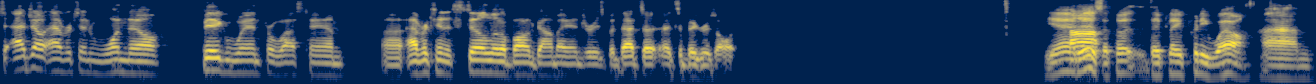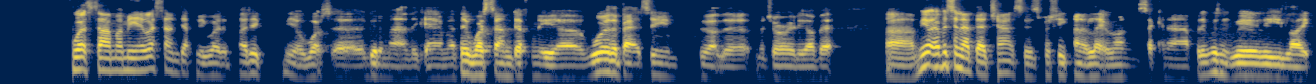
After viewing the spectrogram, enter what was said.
to edge out Everton one 0 Big win for West Ham. Uh, Everton is still a little bogged down by injuries, but that's a that's a big result. Yeah, Uh, it is. I thought they played pretty well. Um, West Ham, I mean, West Ham definitely were. I did, you know, watch a good amount of the game. I think West Ham definitely uh, were the better team throughout the majority of it. Um, you know, Everton had their chances, especially kind of later on in the second half, but it wasn't really like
